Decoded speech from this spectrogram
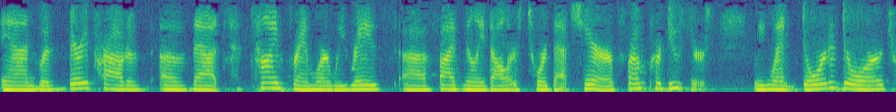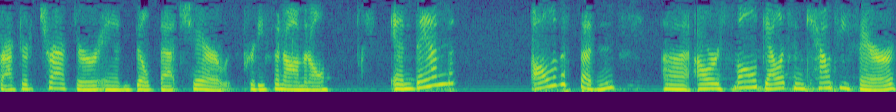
and was very proud of, of that time frame where we raised uh, $5 million toward that chair from producers. We went door to door, tractor to tractor, and built that chair. It was pretty phenomenal. And then all of a sudden, uh, our small Gallatin County Fair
